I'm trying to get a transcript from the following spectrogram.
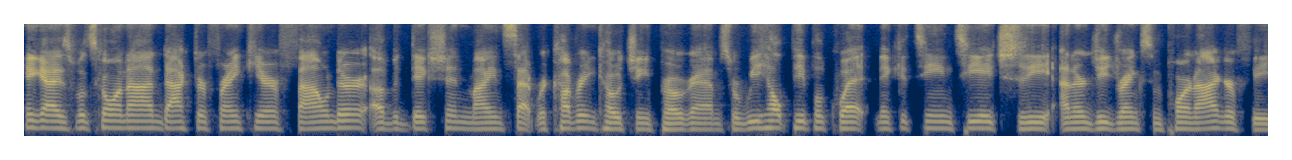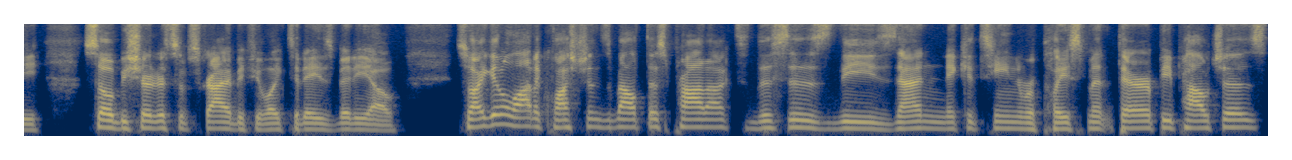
Hey guys, what's going on? Dr. Frank here, founder of Addiction Mindset Recovery Coaching Programs, where we help people quit nicotine, THC, energy drinks, and pornography. So be sure to subscribe if you like today's video. So I get a lot of questions about this product. This is the ZYN nicotine replacement therapy pouches.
